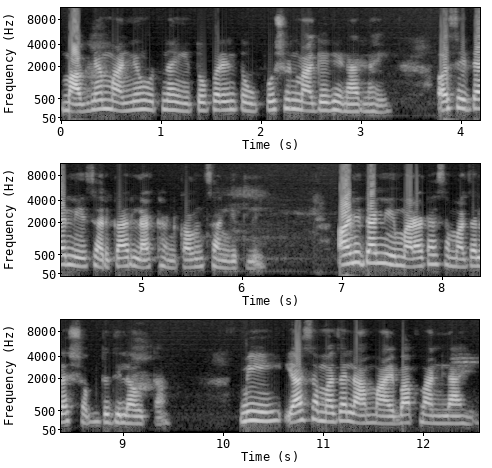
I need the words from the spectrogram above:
मागण्या मान्य होत नाही तोपर्यंत उपोषण मागे घेणार नाही. असे त्यांनी सरकारला ठणकावून सांगितले. आणि त्यांनी मराठा समाजाला शब्द दिला होता. मी या समाजाला मायबाप मानला आहे.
